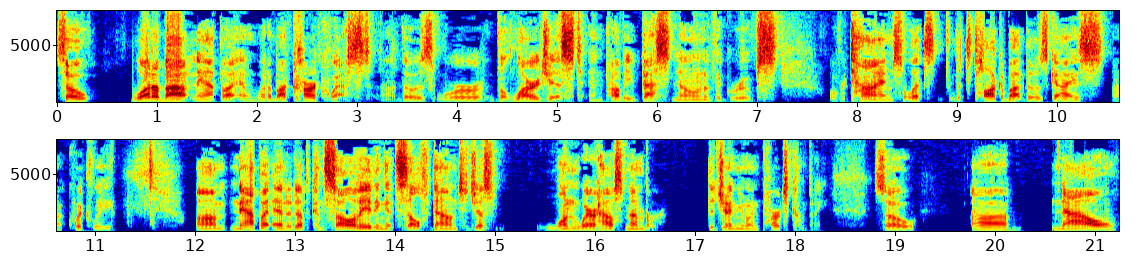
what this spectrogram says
So what about Napa and what about CarQuest? Uh, those were the largest and probably best known of the groups over time. So let's let's talk about those guys uh, quickly. Um, Napa ended up consolidating itself down to just one warehouse member, the Genuine Parts Company. So uh, now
